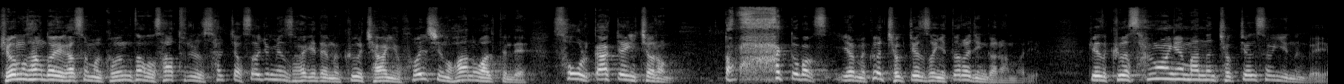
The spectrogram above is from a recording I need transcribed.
경상도에 갔으면 경상도 사투리를 살짝 써주면서 하게 되면 그 장이 훨씬 환호할 텐데 서울 깍쟁이처럼 또박또박 이러면 그 적절성이 떨어진 거란 말이에요. 그래서 그 상황에 맞는 적절성이 있는 거예요.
